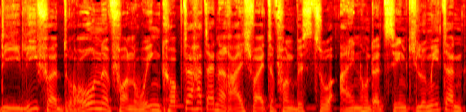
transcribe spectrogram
Die Lieferdrohne von Wingcopter hat eine Reichweite von bis zu 110 Kilometern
